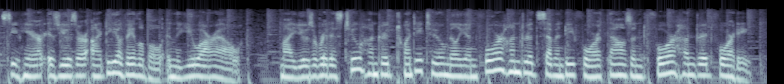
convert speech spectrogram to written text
See here is user ID available in the URL. My user ID is 222,474,440.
